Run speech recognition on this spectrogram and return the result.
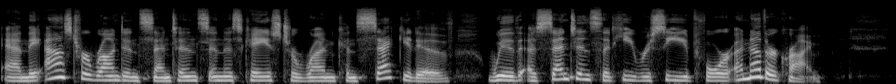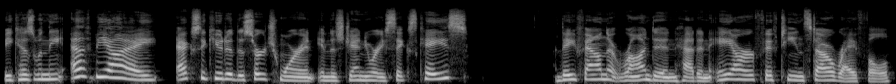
And they asked for Rondon's sentence in this case to run consecutive with a sentence that he received for another crime. Because when the FBI executed the search warrant in this January 6 case, they found that Rondon had an AR 15 style rifle,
